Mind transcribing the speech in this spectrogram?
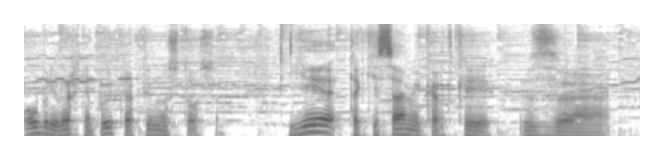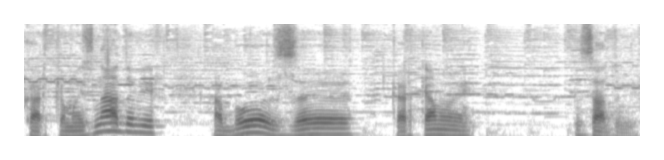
обрій верхня плитка активного стосу. Є такі самі картки з картками з знадобів або з картками задумів.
